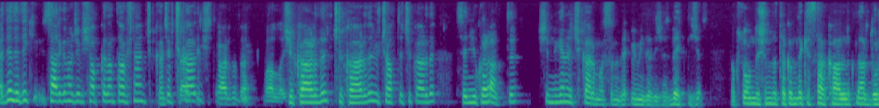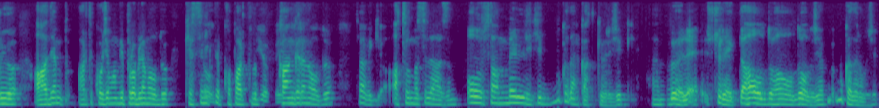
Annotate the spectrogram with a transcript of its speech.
Ya ne dedik? Sergen Hoca bir şapkadan tavşan çıkacak. Çıkardı Belki işte. Çıkardı da. Vallahi Çıkardı, çıkardı. 3 hafta çıkardı. Seni yukarı attı. Şimdi gene çıkarmasını be- ümit edeceğiz, bekleyeceğiz. Yoksa onun dışında takımdaki sakarlıklar duruyor. Adem artık kocaman bir problem oldu. Kesinlikle Yok, kopartılıp belli. kangren oldu. Tabii ki atılması lazım. Oğuzhan belli ki bu kadar katkı verecek. Yani böyle sürekli ha oldu ha oldu olacak. Bu kadar olacak.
